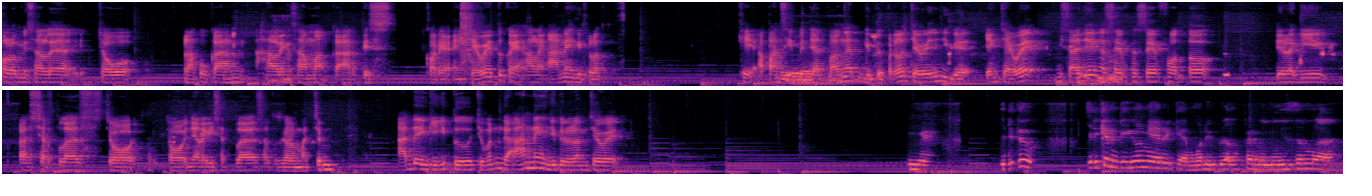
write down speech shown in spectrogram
kalau misalnya cowok melakukan hal yang sama ke artis Korea yang cewek itu kayak hal yang aneh gitu loh kayak apaan sih Iya. bejat banget gitu padahal ceweknya juga yang cewek bisa aja nge-save save foto dia lagi eh, shirtless cowok cowoknya lagi shirtless atau segala macem ada yang kayak gitu cuman nggak aneh gitu dalam cewek Iya. Jadi tuh, jadi kan bingung ya Rick ya, mau dibilang feminisme lah.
